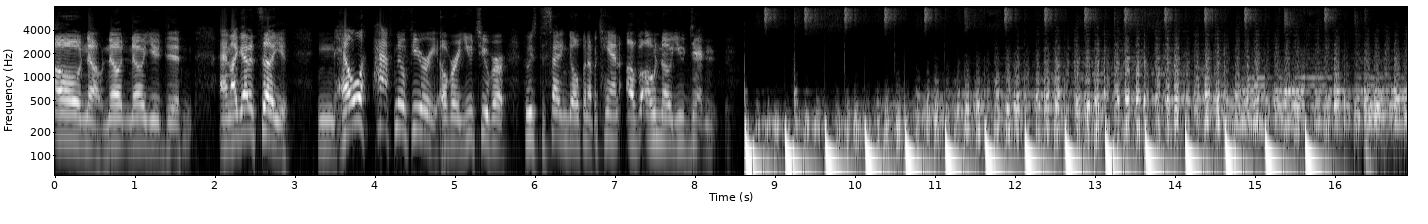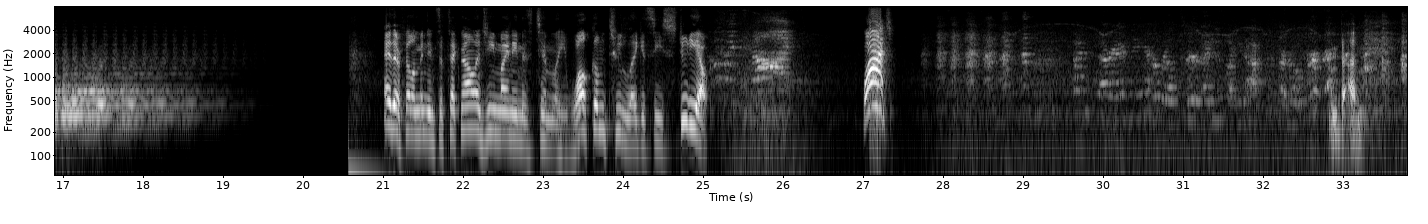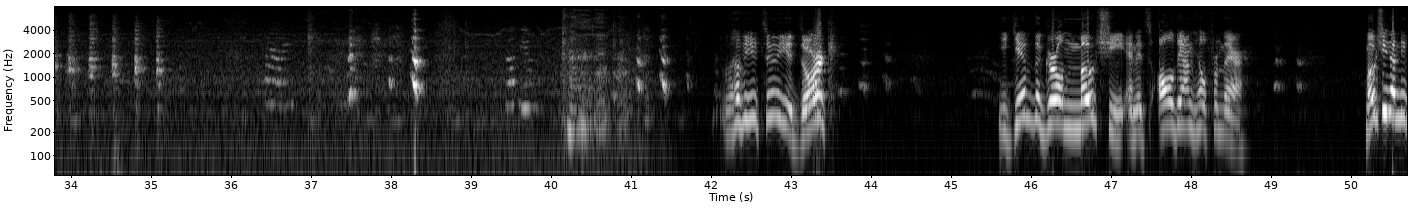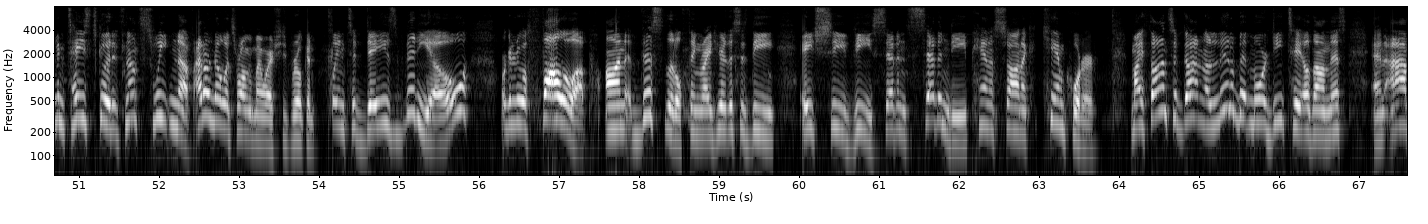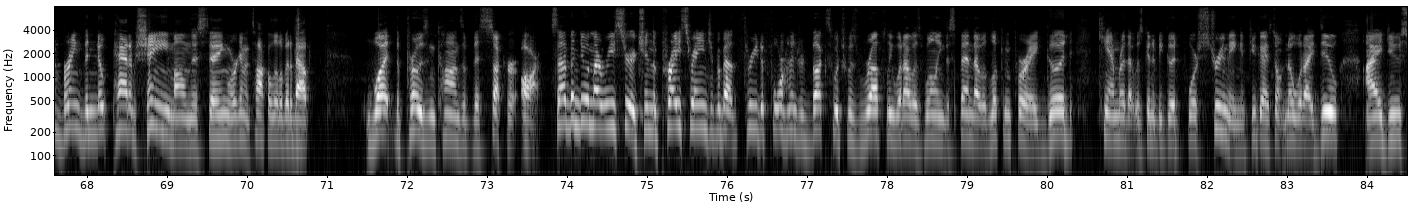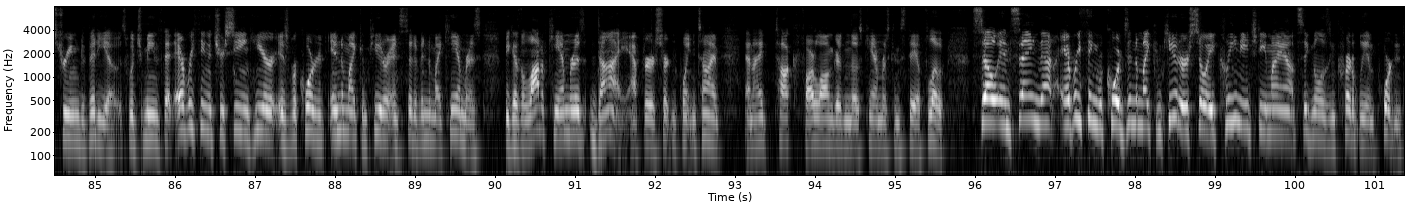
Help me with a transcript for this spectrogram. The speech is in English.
Oh, no, no, no, you didn't. And I gotta tell you, hell hath no fury over a YouTuber who's deciding to open up a can of Oh, no, you didn't. Hey there, fellow minions of technology. My name is Tim Lee. Welcome to Legacy Studio. Not. What? I'm sorry, I'm being a real turd. I just want you to have to start Um, Love you. love you too, you dork. You give the girl mochi, and it's all downhill from there. Mochi doesn't even taste good. It's not sweet enough. I don't know what's wrong with my wife. She's broken. In today's video, we're going to do a follow-up on this little thing right here. This is the HCV 770 Panasonic camcorder. My thoughts have gotten a little bit more detailed on this, and I bring the notepad of shame on this thing. We're going to talk a little bit about what the pros and cons of this sucker are. So I've been doing my research in the price range of about three to four hundred bucks, which was roughly what I was willing to spend. I was looking for a good camera that was going to be good for streaming. If you guys don't know what I do, I do streamed videos, which means that everything that you're seeing here is recorded into my computer instead of into my cameras, because a lot of cameras die after a certain point in time, and I talk far longer than those cameras can stay afloat. So in saying that, everything records into my computer, so a clean HDMI out signal is incredibly important.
